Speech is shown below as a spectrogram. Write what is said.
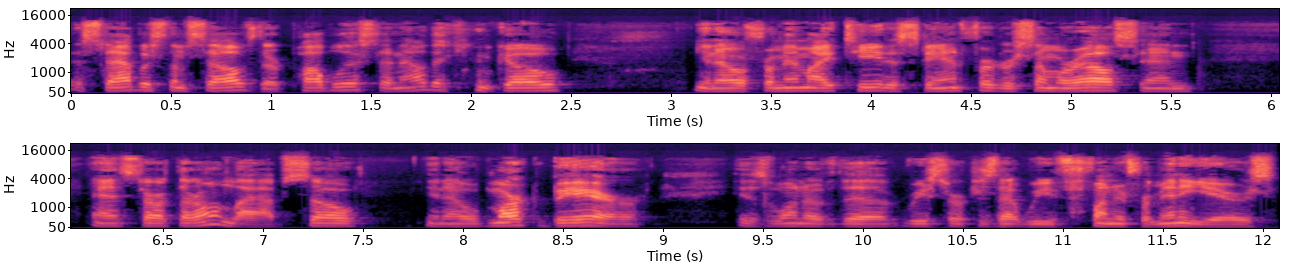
established themselves, they're published, and now they can go, you know, from MIT to Stanford or somewhere else and and start their own labs. So you know, Mark Bear is one of the researchers that we've funded for many years.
